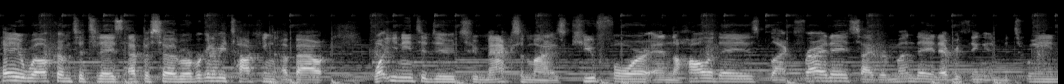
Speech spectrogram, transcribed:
Hey, welcome to today's episode where we're going to be talking about what you need to do to maximize Q4 and the holidays, Black Friday, Cyber Monday, and everything in between.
